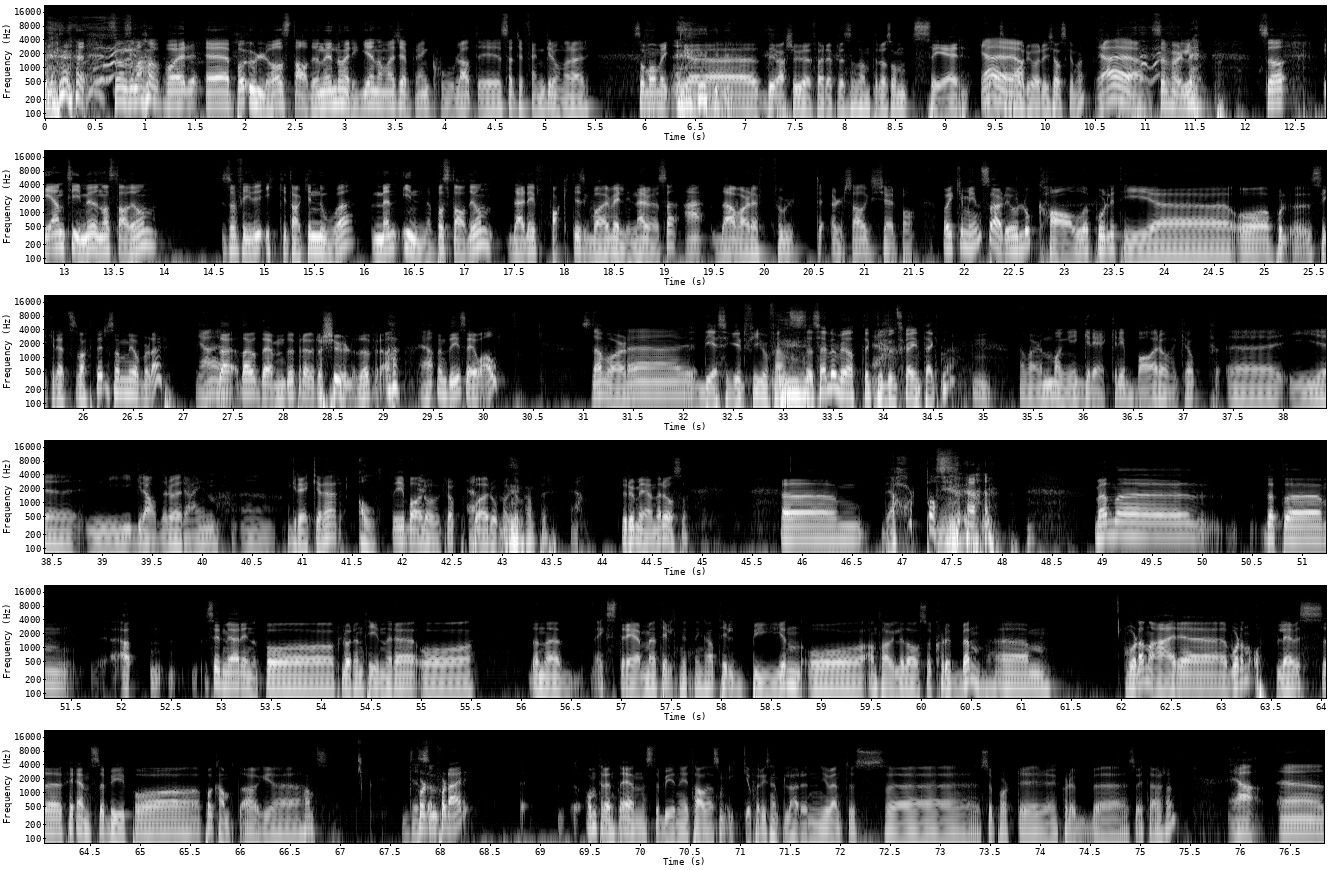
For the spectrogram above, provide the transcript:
sånn som man får eh, på Ullevål stadion i Norge når man kjøper en cola til 75 kroner der. Som om ikke eh, diverse Uefa-representanter og sånn ser hva Ja, ja, som ja. foregår i kioskene. Ja, ja, ja, selvfølgelig. Så én time unna stadion så fikk du ikke tak i noe, men inne på stadion, der de faktisk var veldig nervøse, eh, der var det fullt ølsalg, kjør på. Og ikke minst så er det jo lokale politi eh, og pol sikkerhetsvakter som jobber der. Ja, Det, ja. det er jo dem du prøver å skjule det fra, Ja. men de ser jo alt. Så da var det De er sikkert FIO-fans selv, og vil at klubben skal ha inntektene. Da var det mange grekere i bar overkropp uh, i ni grader og regn. Uh. Grekere er alltid i bar overkropp på Ja. europacupkamper. Ja. Rumenere også. Um, Det er hardt, altså. Men uh, dette ja, Siden vi er inne på florentinere og denne ekstreme tilknytninga til byen og antagelig da også klubben Um, hvordan, er, hvordan oppleves eh, Firenze by på, på kampdag, eh, Hans? For, som- for det er omtrent det eneste byen i Italia som ikke f.eks. har en Juventus-supporterklubb, eh, så vidt jeg har skjønt. Ja, uh,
